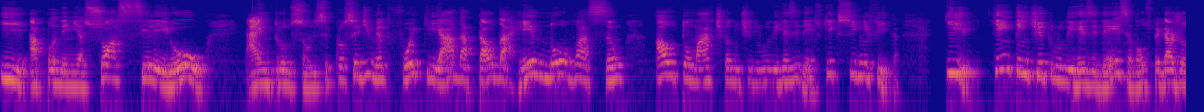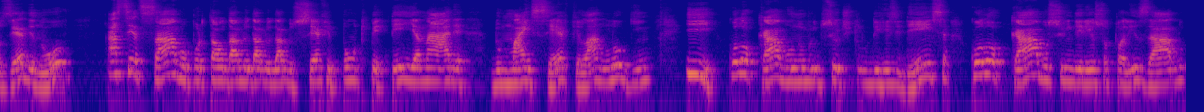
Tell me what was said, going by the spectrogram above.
e a pandemia só acelerou a introdução desse procedimento, foi criada a tal da renovação automática do título de residência. O que, que significa? Que quem tem título de residência, vamos pegar José de novo, acessava o portal www.cef.pt, ia na área do MyCef, lá no login, e colocava o número do seu título de residência, colocava o seu endereço atualizado,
